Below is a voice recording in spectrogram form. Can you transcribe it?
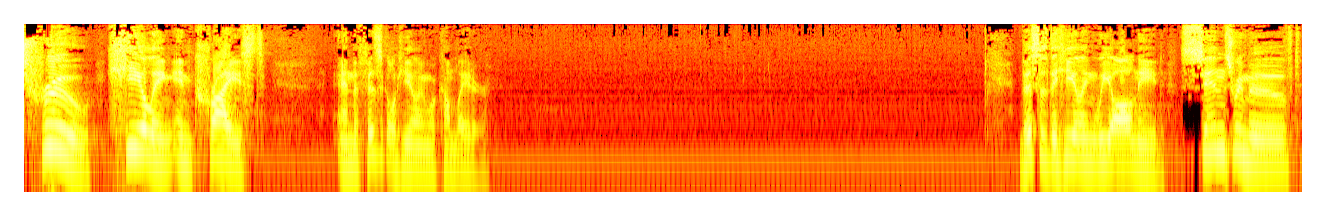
true healing in Christ, and the physical healing will come later. This is the healing we all need. Sins removed,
